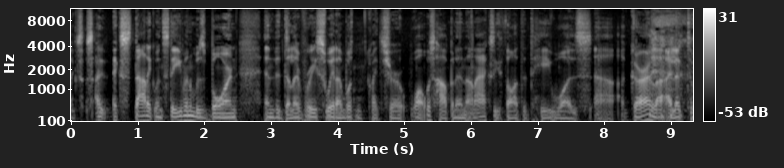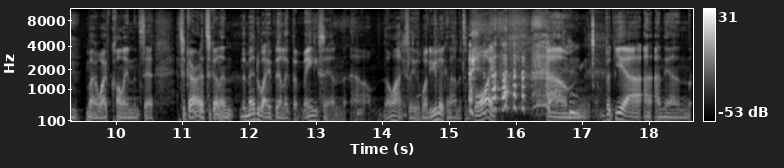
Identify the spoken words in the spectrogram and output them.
ex- ecstatic when Stephen was born in the delivery suite. I wasn't quite sure what was happening, and I actually thought that he was uh, a girl. I, I looked to my wife Colleen and said, "It's a girl, it's a girl." And the midwife then looked at me saying, oh, "No, actually, what are you looking at? It's a boy." um, but yeah, and, and then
